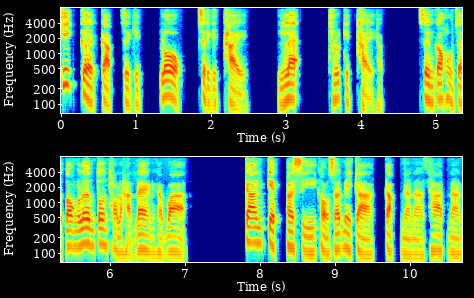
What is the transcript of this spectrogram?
ที่เกิดกับเศรษฐกิจโลก เศรษฐกิจไทย และธุรกิจไทยครับ ซึ่งก็คงจะต้องเริ่มต้นถอดรหัสแรกนะครับว่า การเก็บภาษีของสหรัฐอเมริกากับนานาชาตินั้น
